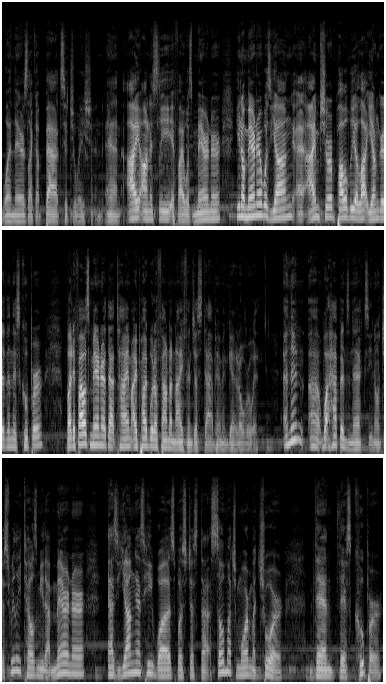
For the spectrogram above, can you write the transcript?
when there's like a bad situation. And I honestly, if I was Mariner, you know, Mariner was young. I'm sure probably a lot younger than this Cooper. But if I was Mariner at that time, I probably would have found a knife and just stab him and get it over with. And then uh, what happens next, you know, just really tells me that Mariner, as young as he was, was just uh, so much more mature than this Cooper.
